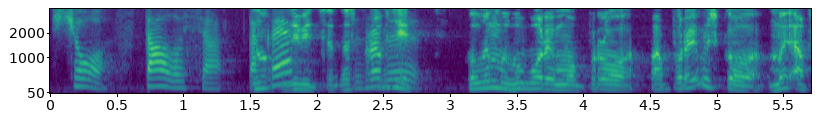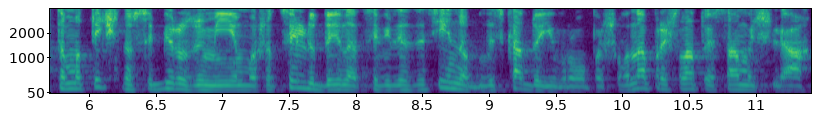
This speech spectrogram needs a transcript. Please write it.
Що сталося таке? Ну, дивіться, насправді, з- коли ми говоримо про папу римського, ми автоматично собі розуміємо, що це людина цивілізаційно близька до Європи, що вона пройшла той самий шлях,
